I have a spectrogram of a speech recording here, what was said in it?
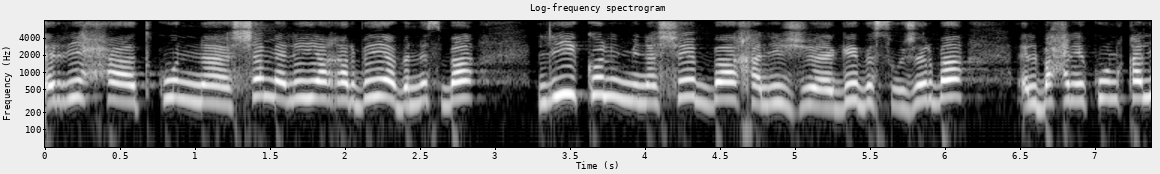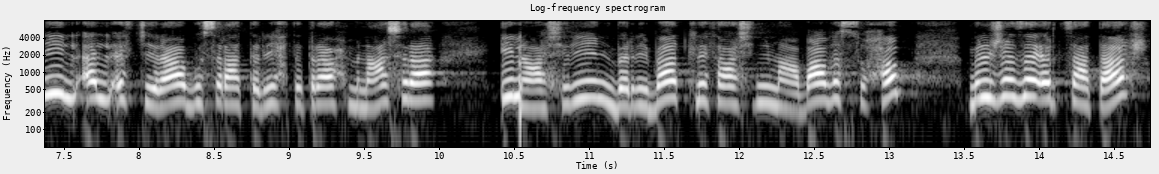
الريح تكون شمالية غربية بالنسبة لكل من الشابة خليج جابس وجربة. البحر يكون قليل الاضطراب وسرعة الريح تتراوح من 10 إلى 20 بالرباط 23 مع بعض السحب. بالجزائر 19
